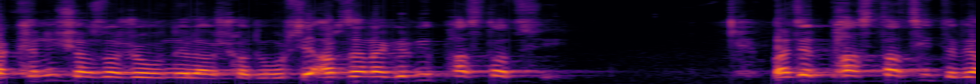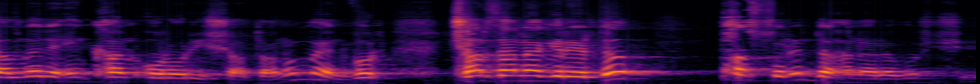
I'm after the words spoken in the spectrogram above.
Բայց քնի շանսաժողովն էլ աշխատում, որսի արձանագրվի փաստացի։ Բայց այդ փաստացի տվյալները այնքան օրորի շատանում են, որ չարձանագրել դա փաստորեն դա հնարավոր չի։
